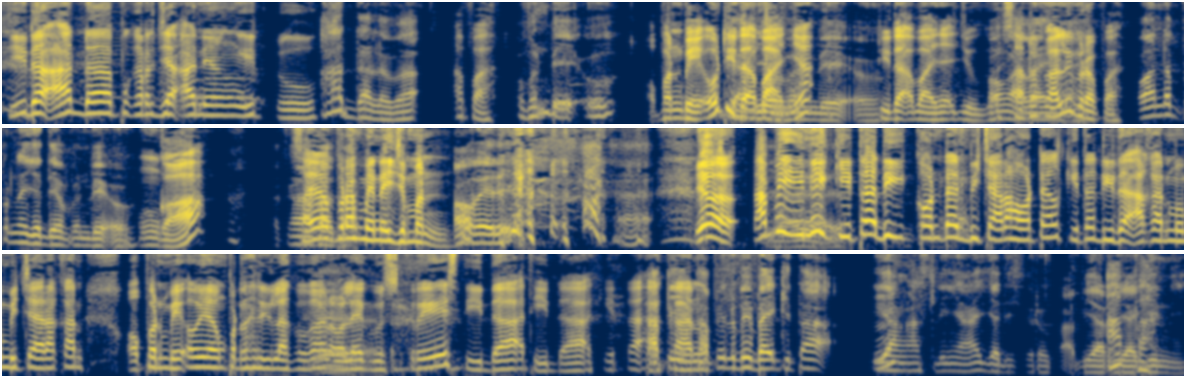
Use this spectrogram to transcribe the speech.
Tidak ada pekerjaan yang itu. Ada loh, Pak. Apa? Open BO. Open BO tidak Jadi banyak. Open BO. Tidak banyak juga. Oh, Satu kali banyak. berapa? Oh, Anda pernah jadi open BO? Enggak. Kenapa Saya pernah manajemen. Oh. Ya, tapi Ya, ini ya, kita di konten bicara hotel kita tidak akan membicarakan open BO yang pernah dilakukan Ya, oleh ya. Gus Kris. Tidak, tidak. Kita tapi akan tapi lebih baik kita Hmm? yang aslinya aja disuruh Pak biar dia Apa? gini.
